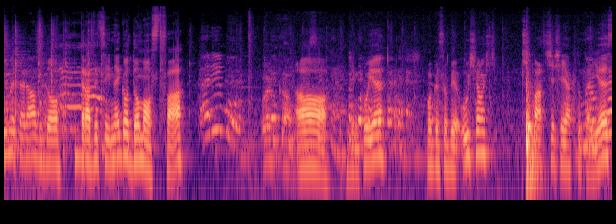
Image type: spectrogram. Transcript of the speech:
Wchodzimy teraz do tradycyjnego domostwa. O, dziękuję. Mogę sobie usiąść. Przypatrzcie się jak tutaj jest.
